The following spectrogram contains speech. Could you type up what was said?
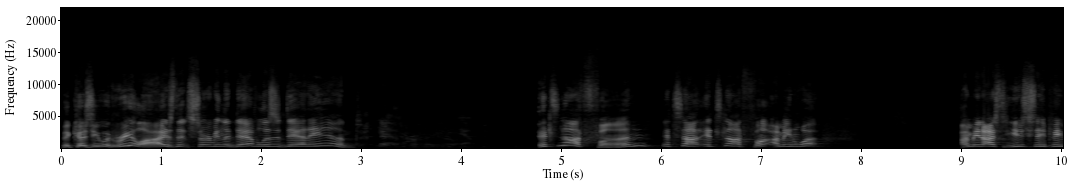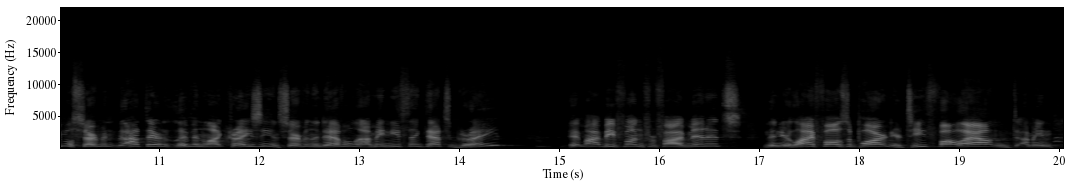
Because you would realize that serving the devil is a dead end. It's not fun. It's not, it's not fun. I mean, what? I mean, I, you see people serving out there living like crazy and serving the devil. I mean, you think that's great? It might be fun for five minutes, and then your life falls apart and your teeth fall out. And I mean,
